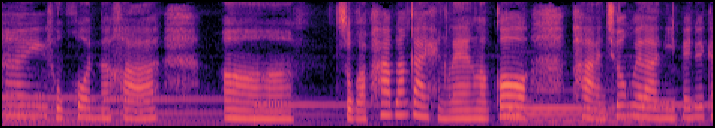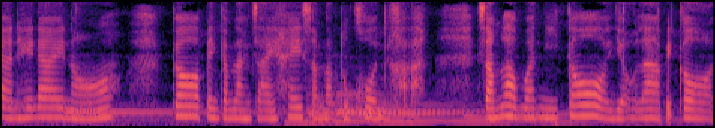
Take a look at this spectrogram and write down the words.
ให้ทุกคนนะคะสุขภาพร่างกายแข็งแรง แล้วก็ผ่านช่วงเวลานี้ไปด้วยกันให้ได้เนาะ ก็เป็นกำลังใจให้สำหรับทุกคนค่ะสำหรับวันนี้ก็เดี๋ยวลาไปก่อน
